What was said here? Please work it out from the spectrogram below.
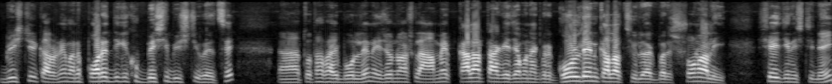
বৃষ্টির কারণে মানে পরের দিকে খুব বেশি বৃষ্টি হয়েছে। তোতা ভাই বললেন এই জন্য আসলে আমের কালারটা আগে যেমন একবারে গোল্ডেন কালার ছিল, একবারে সোনালি, সেই জিনিসটি নেই।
